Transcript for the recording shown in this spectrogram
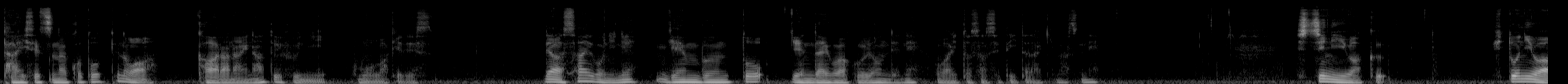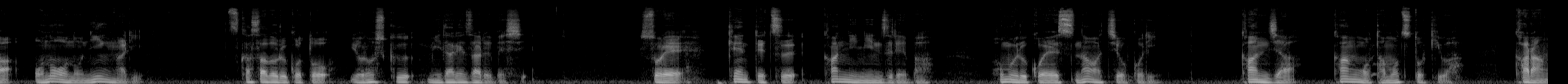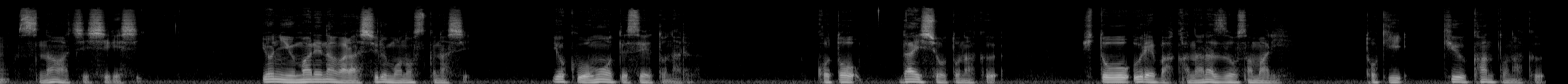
大切なことっていうのは変わらないなというふうに思うわけです。では最後にね原文と現代語訳を読んでね終わりとさせていただきますね。七に曰く人にはおのおの任あり司ることよろしく乱れざるべし。それ剣鉄官に任ずれば褒る声すなわち起こり患者官を保つ時は伽藍すなわちしげし。世に生まれながら知る者少なしよく思うて生となる。こと大小となく人を売れば必ず収まり時旧官となく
